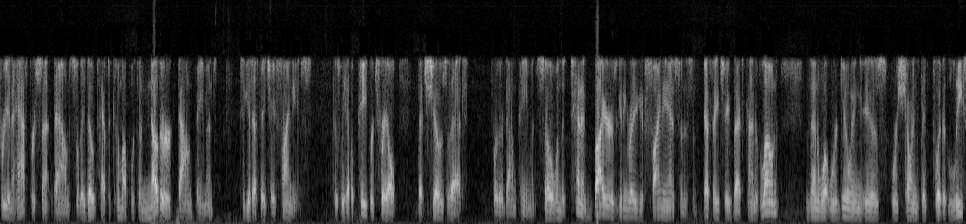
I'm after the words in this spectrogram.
three and a half percent down, so they don't have to come up with another down payment to get FHA finance, because we have a paper trail that shows that for their down payment. So when the tenant buyer is getting ready to get financed and it's an FHA-backed kind of loan, then what we're doing is we're showing that they've put at least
